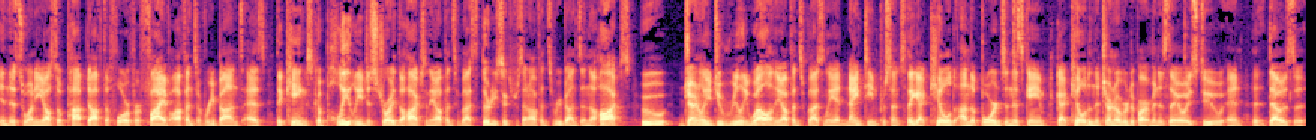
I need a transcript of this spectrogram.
in this one. He also popped off the floor for five offensive rebounds as the Kings completely destroyed the Hawks in the offensive glass. 36% offensive rebounds. And the Hawks, who generally do really well on the offensive glass, only had 19%. So they got killed on the boards in this game, got killed in the turnover department as they always do. And that was a,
